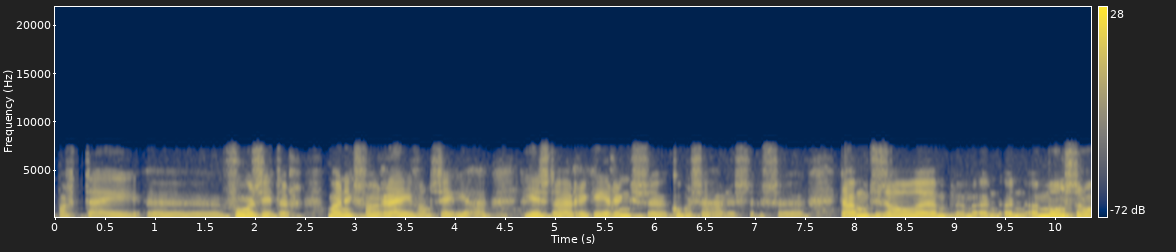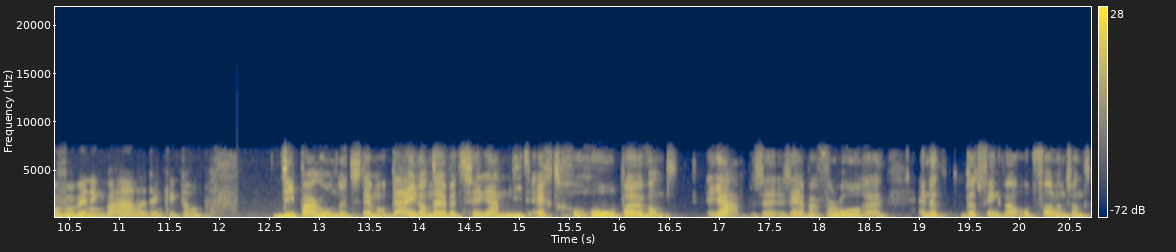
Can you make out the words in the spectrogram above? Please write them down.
partijvoorzitter, Marnix van Rij van het CDA, die is daar regeringscommissaris. dus eh, daar moeten ze al eh, een, een, een monsteroverwinning behalen, denk ik dan. Die paar honderd stemmen op de eilanden hebben het CDA niet echt geholpen. Want ja, ze, ze hebben verloren. En dat, dat vind ik wel opvallend, want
